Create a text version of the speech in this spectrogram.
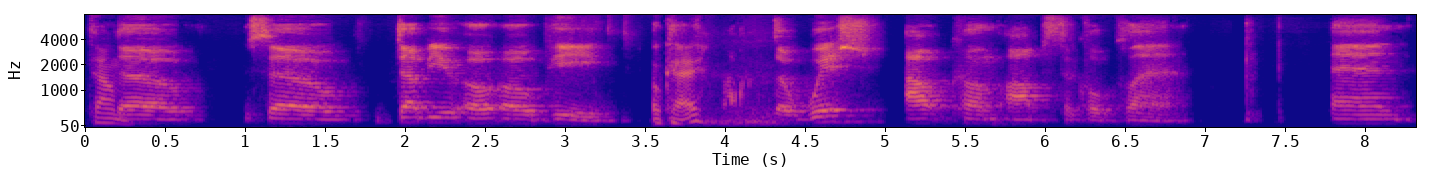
tell me. so so w-o-o-p Okay. the wish outcome obstacle plan and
